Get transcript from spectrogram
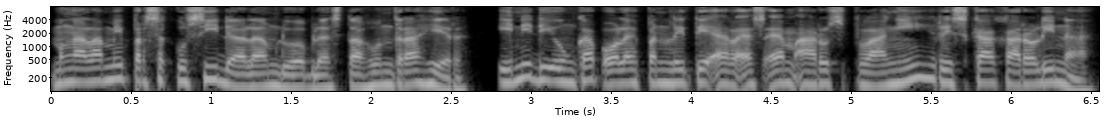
mengalami persekusi dalam 12 tahun terakhir. Ini diungkap oleh peneliti LSM Arus Pelangi, Rizka Carolina.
